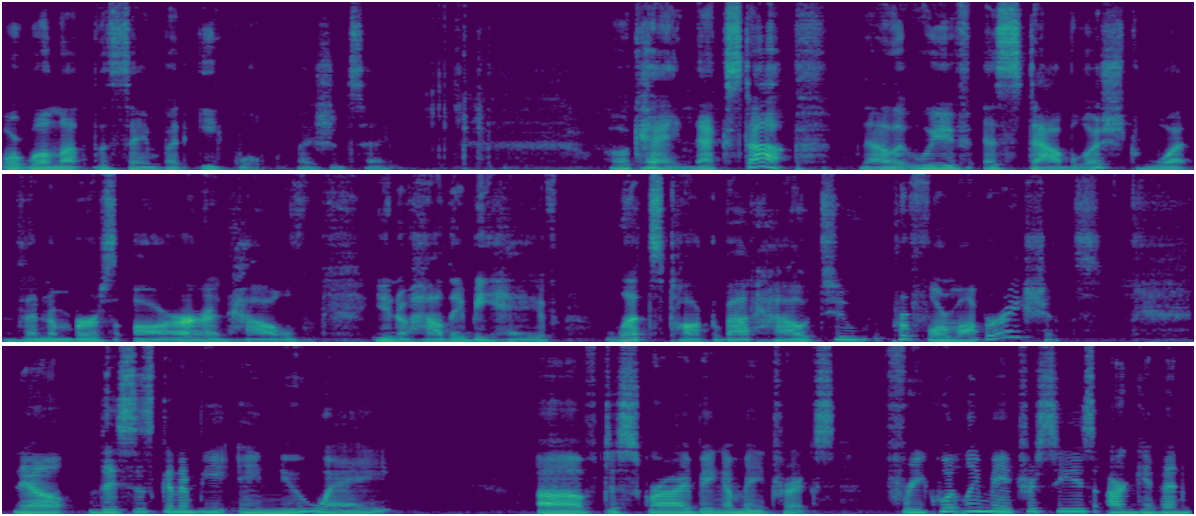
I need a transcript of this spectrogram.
Or, well, not the same, but equal, I should say. Okay, next up. Now that we've established what the numbers are and how, you know, how they behave, let's talk about how to perform operations. Now, this is going to be a new way of describing a matrix. Frequently, matrices are given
